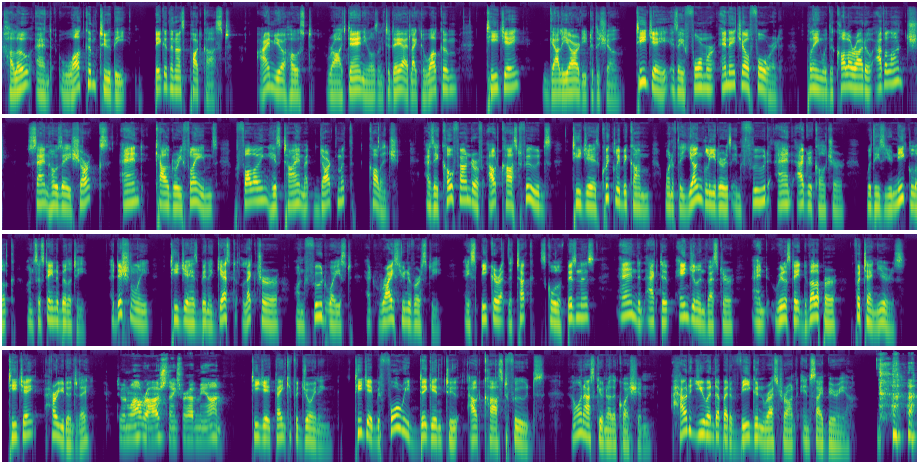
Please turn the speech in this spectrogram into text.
Hello, and welcome to the Bigger Than Us podcast. I'm your host, Raj Daniels, and today I'd like to welcome TJ Galiardi to the show. TJ is a former NHL forward playing with the Colorado Avalanche, San Jose Sharks, and Calgary Flames following his time at Dartmouth College. As a co founder of Outcast Foods, TJ has quickly become one of the young leaders in food and agriculture with his unique look on sustainability. Additionally, TJ has been a guest lecturer on food waste at Rice University, a speaker at the Tuck School of Business, and an active angel investor and real estate developer for 10 years. TJ, how are you doing today? Doing well, Raj. Thanks for having me on. TJ, thank you for joining. TJ, before we dig into Outcast Foods, I want to ask you another question. How did you end up at a vegan restaurant in Siberia? uh,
